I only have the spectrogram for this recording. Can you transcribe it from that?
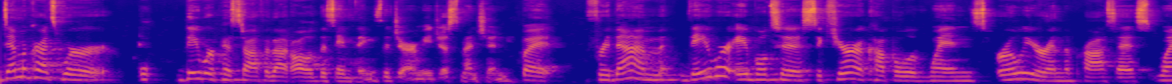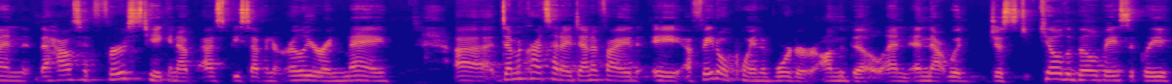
Democrats were they were pissed off about all of the same things that Jeremy just mentioned, but for them, they were able to secure a couple of wins earlier in the process when the House had first taken up SB 7 earlier in May. Uh, Democrats had identified a, a, fatal point of order on the bill, and, and that would just kill the bill basically.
